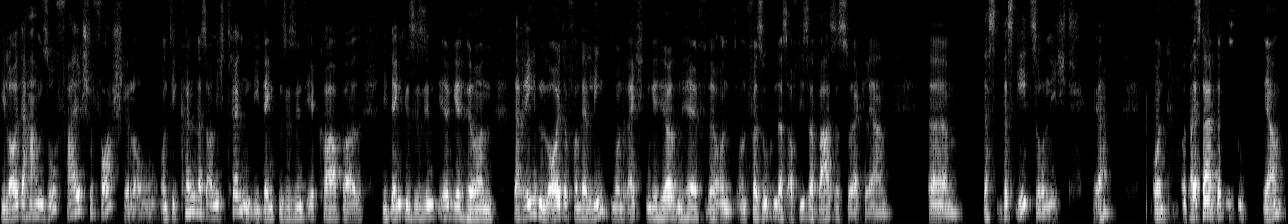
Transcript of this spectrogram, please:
die Leute haben so falsche Vorstellungen und die können das auch nicht trennen. Die denken, sie sind ihr Körper, die denken, sie sind ihr Gehirn. Da reden Leute von der linken und rechten Gehirnhälfte und, und versuchen das auf dieser Basis zu erklären. Ähm, das, das geht so nicht. Ja. Und, und deshalb, das ist, ja.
